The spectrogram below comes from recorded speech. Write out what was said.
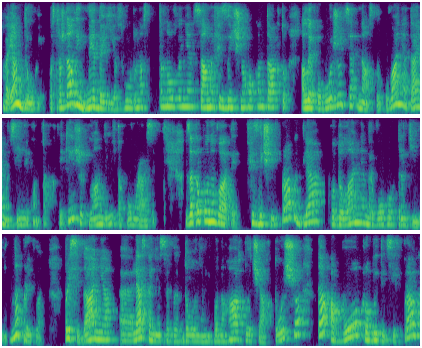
Варіант другий. Постраждалий не дає згоду на встановлення саме фізичного контакту, але погоджується на спілкування та емоційний контакт. Який же план дій в такому разі? Запропонувати фізичні вправи для подолання нервового тремтіння. Наприклад, присідання, е, ляскання себе долонями по ногах, плечах тощо, та або робити ці вправи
